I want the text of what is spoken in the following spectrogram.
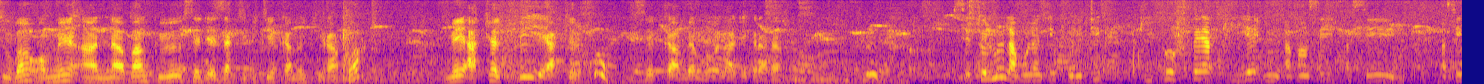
souvent on met en avant que c'est des activités quand même qui rapportent. Mais à quel prix et à quel coût C'est quand même la dégradation du. C'est seulement la volonté politique qui peut faire qu'il y ait une avancée assez, assez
